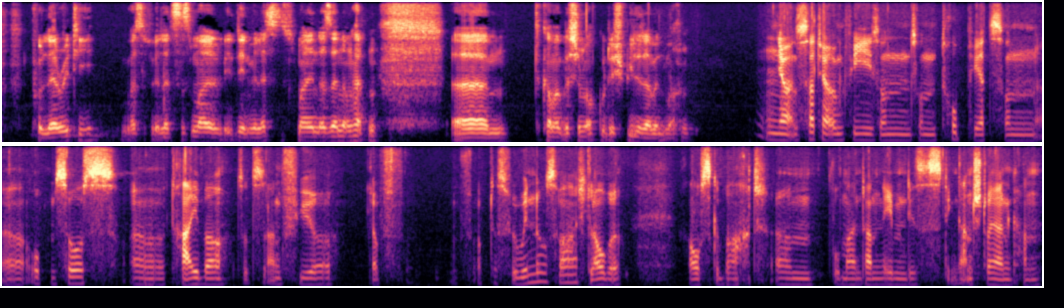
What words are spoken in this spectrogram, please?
Polarity, was wir letztes Mal, den wir letztes Mal in der Sendung hatten. Ähm, da kann man bestimmt auch gute Spiele damit machen. Ja, es hat ja irgendwie so ein, so ein Trupp jetzt, so ein äh, Open Source äh, Treiber sozusagen für, ich glaube, ob das für Windows war, ich glaube, rausgebracht, ähm, wo man dann eben dieses Ding ansteuern kann.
